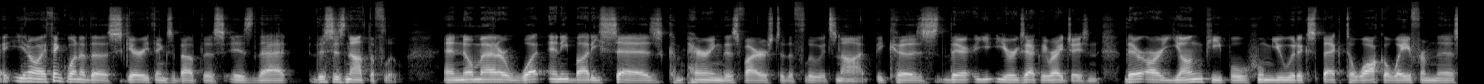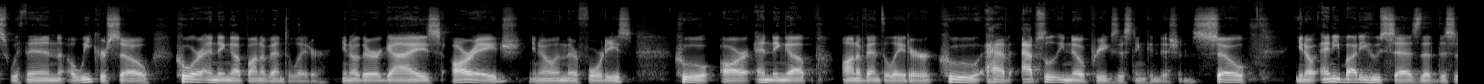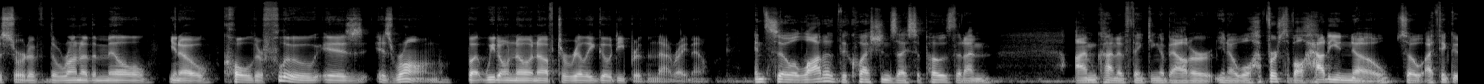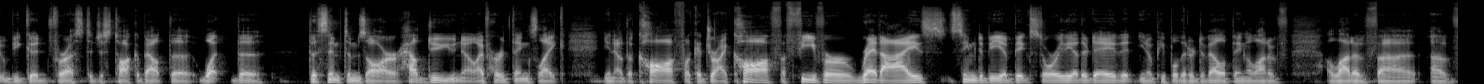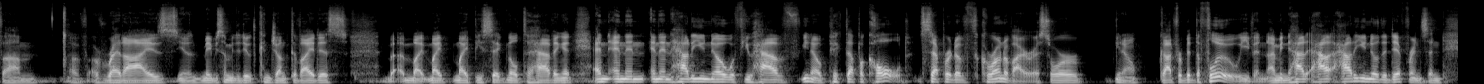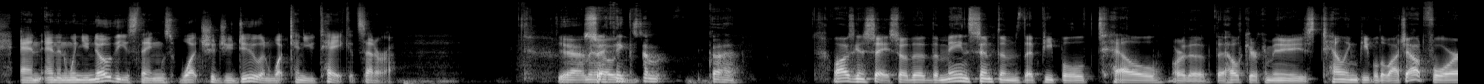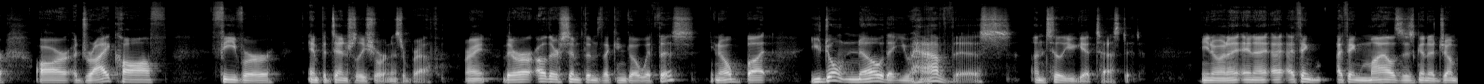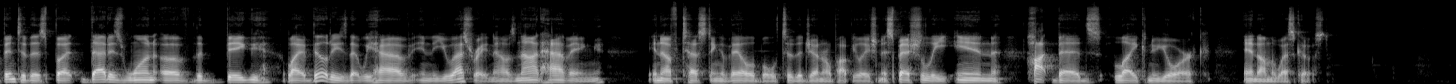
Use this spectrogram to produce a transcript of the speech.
You know i think one of the scary things about this is that this is not the flu and no matter what anybody says comparing this virus to the flu, it's not because there you're exactly right, Jason. There are young people whom you would expect to walk away from this within a week or so who are ending up on a ventilator. You know, there are guys our age, you know, in their 40s who are ending up on a ventilator who have absolutely no pre-existing conditions. So you know anybody who says that this is sort of the run of the mill you know cold or flu is is wrong but we don't know enough to really go deeper than that right now. And so a lot of the questions I suppose that I'm I'm kind of thinking about are, you know, well, first of all, how do you know? So I think it would be good for us to just talk about the what the the symptoms are. How do you know? I've heard things like, you know, the cough, like a dry cough, a fever, red eyes seem to be a big story the other day. That you know, people that are developing a lot of a lot of uh, of um, of, of, red eyes, you know, maybe something to do with conjunctivitis might might might be signaled to having it. And and then and then how do you know if you have you know picked up a cold separate of coronavirus or you know God forbid the flu even. I mean, how, how, how do you know the difference? And and and then when you know these things, what should you do and what can you take, et cetera? Yeah, I mean, so, I think some. Go ahead. Well, I was going to say, so the the main symptoms that people tell, or the the healthcare community is telling people to watch out for, are a dry cough, fever, and potentially shortness of breath. Right? There are other symptoms that can go with this, you know, but you don't know that you have this until you get tested. You know, and I, and I, I think I think Myles is going to jump into this, but that is one of the big liabilities that we have in the U.S. right now is not having enough testing available to the general population, especially in hotbeds like New York and on the West Coast.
